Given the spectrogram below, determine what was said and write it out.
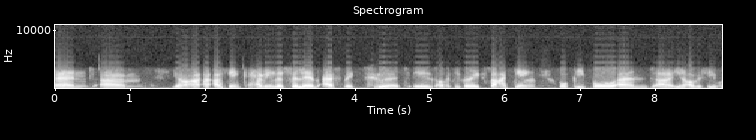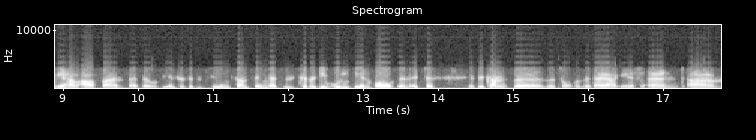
and um, yeah, I, I- think having the celeb aspect to it is obviously very exciting for people, and uh, you know, obviously we have our fans that they would be interested in seeing something that we typically wouldn't be involved in. It just it becomes the the talk of the day, I guess, and um,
